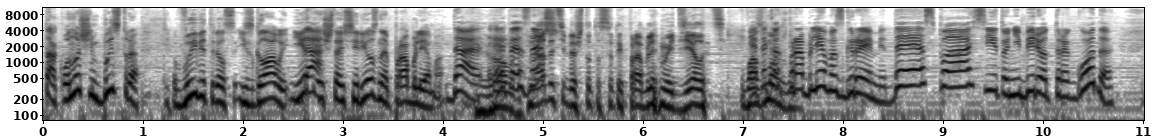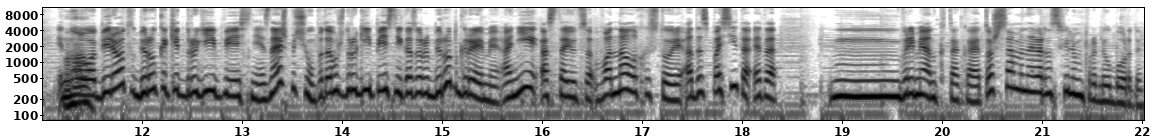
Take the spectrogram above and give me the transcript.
так. Он очень быстро выветрился из головы. И Да. это, я считаю, серьезная проблема. Да, Рома, это, знаешь, надо тебе что-то с этой проблемой делать. Возможно. Это как проблема с Грэмми. Деспасито не берет трек года, но Ага. берет, берут какие-то другие песни. Знаешь почему? Потому что другие песни, которые берут Грэмми, они остаются в анналах истории. А Деспасито это м, времянка такая. То же самое, наверное, с фильмом про билборды.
